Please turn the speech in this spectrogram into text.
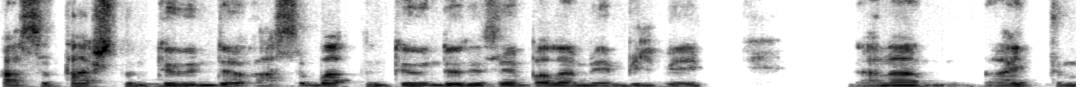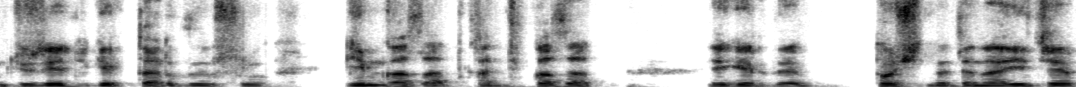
касы таштын түбүндө касы бактын түбүндө десем балам мен билбейм. Анан айттым жүз элүү гектарды ушу ким казат кантип казат эгерде точно жана эже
